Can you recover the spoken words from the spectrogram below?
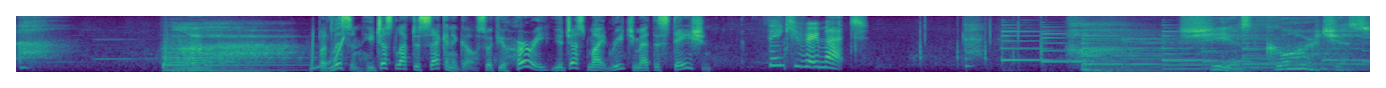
Ah. But listen, he just left a second ago, so if you hurry, you just might reach him at the station. Thank you very much. She is gorgeous.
